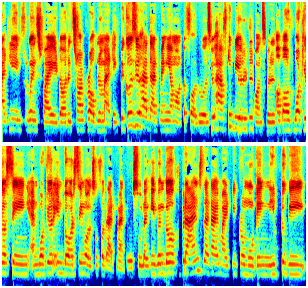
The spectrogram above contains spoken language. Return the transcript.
badly influenced by it or it's not problematic because you have that many amount of followers. You have to be a little responsible about what you're saying and what you're endorsing also for that matter. So like even the brands that I might be promoting need to be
